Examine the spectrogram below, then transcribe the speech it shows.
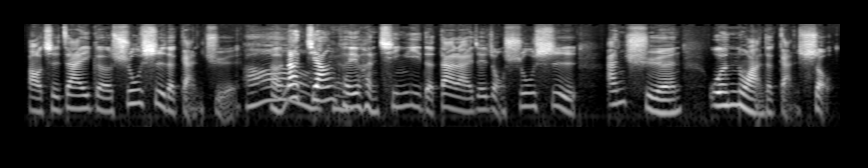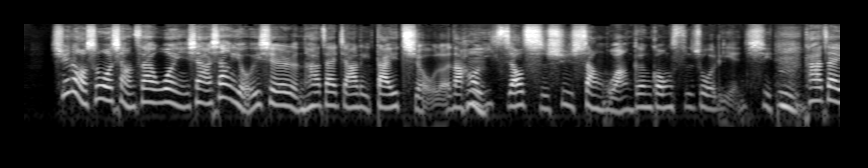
保持在一个舒适的感觉。哦、呃，那姜可以很轻易的带来这种舒适、安全、温暖的感受。徐老师，我想再问一下，像有一些人他在家里待久了，然后一直要持续上网跟公司做联系，嗯，他在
